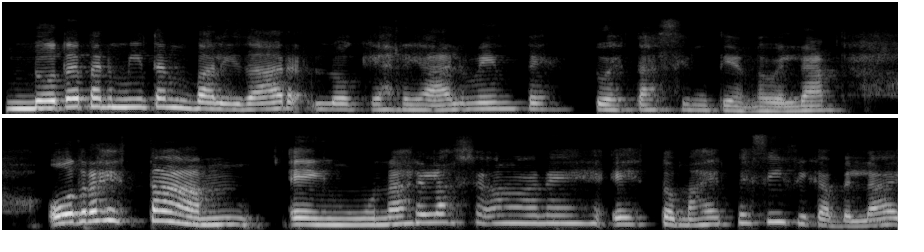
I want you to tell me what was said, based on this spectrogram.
no te permiten validar lo que realmente tú estás sintiendo, ¿verdad? Otras están en unas relaciones esto, más específicas, ¿verdad?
